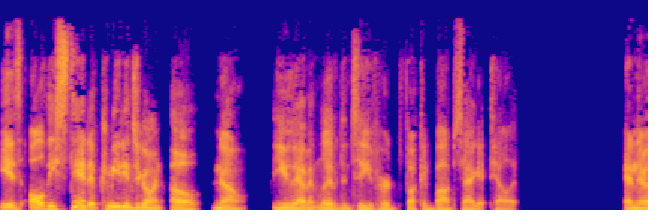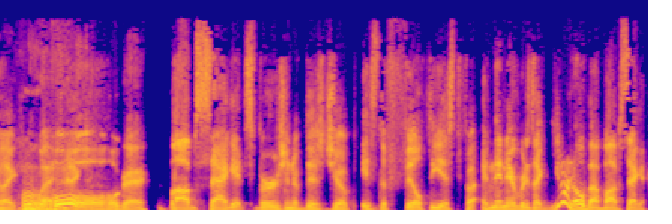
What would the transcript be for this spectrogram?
is all these stand-up comedians are going, Oh no, you haven't lived until you've heard fucking Bob Saget tell it. And they're like, what? And they're like, Oh, okay. Bob Saget's version of this joke is the filthiest. Fu-. And then everybody's like, you don't know about Bob Saget.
